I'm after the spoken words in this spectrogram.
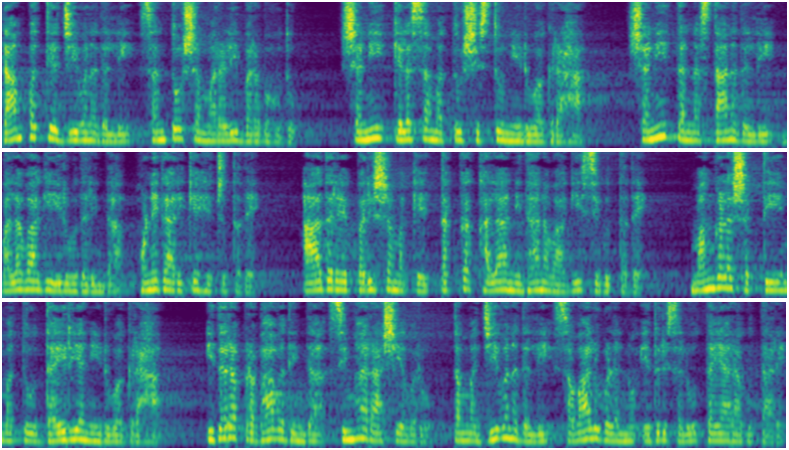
ದಾಂಪತ್ಯ ಜೀವನದಲ್ಲಿ ಸಂತೋಷ ಮರಳಿ ಬರಬಹುದು. ಶನಿ ಕೆಲಸ ಮತ್ತು ಶಿಸ್ತು ನೀಡುವ ಗ್ರಹ. ಶನಿ ತನ್ನ ಸ್ಥಾನದಲ್ಲಿ ಬಲವಾಗಿ ಇರುವುದರಿಂದ ಹೊಣೆಗಾರಿಕೆ ಹೆಚ್ಚುತ್ತದೆ. ಆದರೆ ಪರಿಶ್ರಮಕ್ಕೆ ತಕ್ಕ ಕಲಾ ನಿಧಾನವಾಗಿ ಸಿಗುತ್ತದೆ. ಮಂಗಳ ಶಕ್ತಿ ಮತ್ತು ಧೈರ್ಯ ನೀಡುವ ಗ್ರಹ. ಇದರ ಪ್ರಭಾವದಿಂದ ಸಿಂಹರಾಶಿಯವರು ತಮ್ಮ ಜೀವನದಲ್ಲಿ ಸವಾಲುಗಳನ್ನು ಎದುರಿಸಲು ತಯಾರಾಗುತ್ತಾರೆ.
